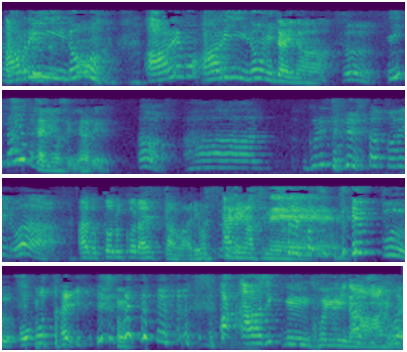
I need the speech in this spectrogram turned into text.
ありの、あれもありの、みたいな、うん。3つってありますよね、あれ。うん。あーグレートウエスタンントレイルは、あの、トルコライス感はありますね。ありますね全部重たい。あ、味、うん、濃ゆいな味濃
